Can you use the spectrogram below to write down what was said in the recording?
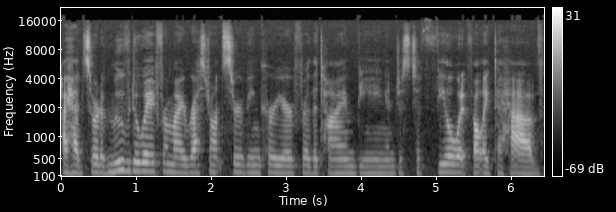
I had sort of moved away from my restaurant serving career for the time being and just to feel what it felt like to have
